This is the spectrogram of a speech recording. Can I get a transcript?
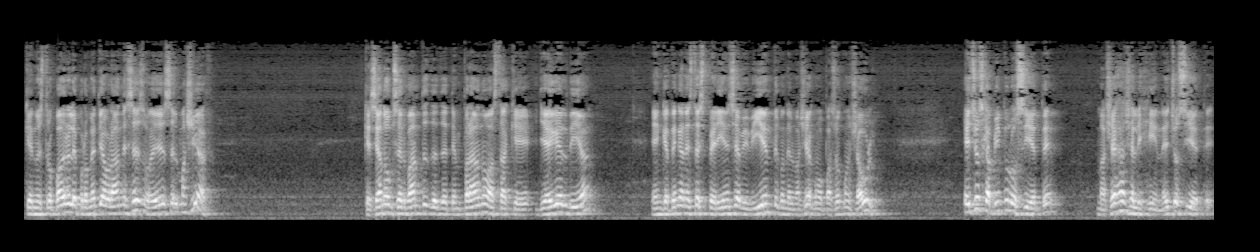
que nuestro Padre le promete a Abraham es eso, es el Mashiach. Que sean observantes desde temprano hasta que llegue el día en que tengan esta experiencia viviente con el Mashiach, como pasó con Shaul. Hechos capítulo 7, Mashiach Hechos 7,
